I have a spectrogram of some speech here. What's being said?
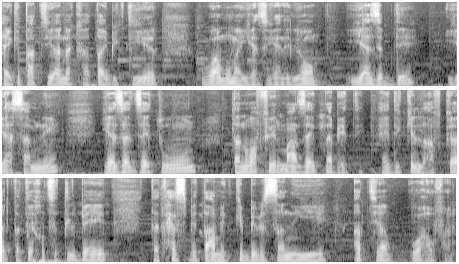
هيك بتعطيها نكهة طيبة كتير ومميزة. يعني اليوم يا زبدة يا سمنة يا زيت زيتون تنوفر مع زيت نباتي. هيدي كلها أفكار تتاخد ست البيت تتحس بطعم الكبة بالصينية أطيب وأوفر.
